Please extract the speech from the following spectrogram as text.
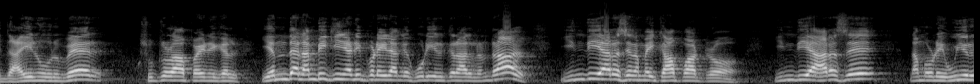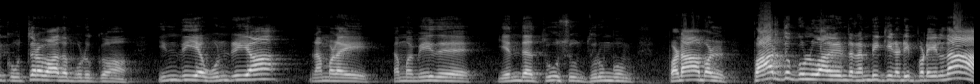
இந்த ஐநூறு பேர் சுற்றுலா பயணிகள் எந்த நம்பிக்கையின் அடிப்படையில் அங்கே கூடியிருக்கிறார்கள் என்றால் இந்திய அரசு நம்மை காப்பாற்றும். இந்திய அரசு நம்மளுடைய உயிருக்கு உத்தரவாதம் கொடுக்கும். இந்திய ஒன்றியம் நம்மளை நம்ம மீது எந்த தூசும் துரும்பும் படாமல் பார்த்து கொள்வார்கள் என்ற நம்பிக்கையின் அடிப்படையில் தான்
